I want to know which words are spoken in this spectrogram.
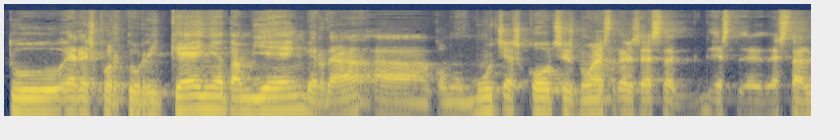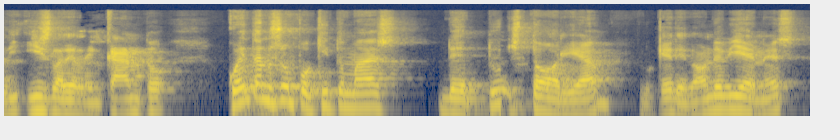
tú eres puertorriqueña también, ¿verdad? Uh, como muchas coaches nuestras de esta, de esta isla del encanto. Cuéntanos un poquito más de tu historia, ¿okay? de dónde vienes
